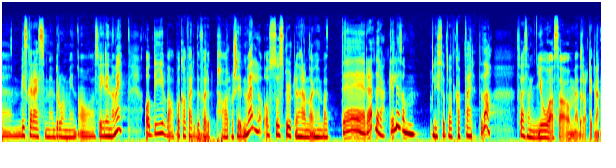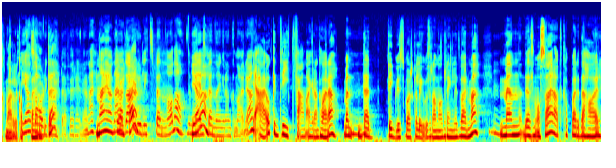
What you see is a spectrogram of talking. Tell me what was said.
um, Vi skal reise med broren min og svigerinna mi. Og de var på Kapp for et par år siden, vel. Og så spurte hun her om dagen hun bare, dere, dere har ikke liksom lyst til å dra til Kapp da? Så var jeg sånn Jo, altså, om jeg drar til Gran Canaria Ja, så har du ikke vært der før heller, nei. Nei, jeg har ikke vært da der. er det jo litt spennende òg, da. Det er Ja. mer spennende enn Gran Canaria. Jeg er jo ikke dritfan av Gran Canaria, men Mm. det er digg hvis du bare skal ligge på stranda og trenger litt varme. Men det som også er, at Kapp Verde har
